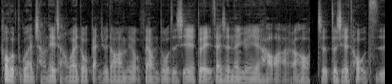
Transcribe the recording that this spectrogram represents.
COP 不管场内场外都感觉到他们有非常多这些对再生能源也好啊，然后这这些投资。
